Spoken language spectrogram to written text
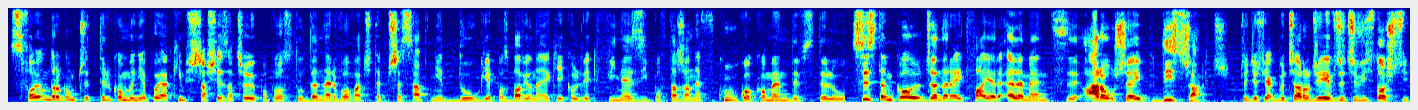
Swoją drogą, czy tylko mnie po jakimś czasie zaczęły po prostu denerwować te przesadnie długie, pozbawione jakiejkolwiek finezji, powtarzane w kółko komendy w stylu System Call, Generate Fire Element, Arrow Shape, Discharge. Przecież jakby czarodzieje w rzeczywistości.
